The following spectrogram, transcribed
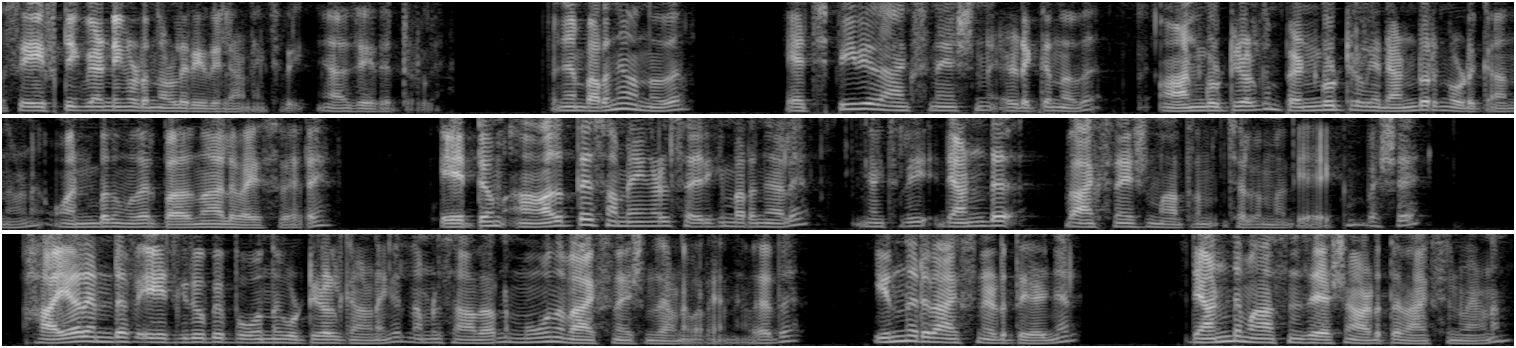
സേഫ്റ്റിക്ക് വേണ്ടിയും കൂടെ എന്നുള്ള രീതിയിലാണ് ആക്ച്വലി ഞാൻ ചെയ്തിട്ടുള്ളത്. അപ്പോൾ ഞാൻ പറഞ്ഞു വന്നത് എച്ച് പി വി വാക്സിനേഷൻ എടുക്കുന്നത് ആൺകുട്ടികൾക്കും പെൺകുട്ടികൾക്കും രണ്ടുപേർക്കും കൊടുക്കാവുന്നതാണ്. ഒൻപത് മുതൽ പതിനാല് വയസ്സ് വരെ. ഏറ്റവും ആദ്യത്തെ സമയങ്ങൾ ശരിക്കും പറഞ്ഞാൽ ആക്ച്വലി രണ്ട് വാക്സിനേഷൻ മാത്രം ചിലപ്പോൾ മതിയായിരിക്കും. പക്ഷേ ഹയർ എൻഡ് ഓഫ് ഏജ് ഗ്രൂപ്പിൽ പോകുന്ന കുട്ടികൾക്കാണെങ്കിൽ നമ്മൾ സാധാരണ മൂന്ന് വാക്സിനേഷൻസ് ആണ് പറയുന്നത്. അതായത് ഇന്നൊരു വാക്സിൻ എടുത്തു കഴിഞ്ഞാൽ രണ്ട് മാസത്തിന് ശേഷം അടുത്ത വാക്സിൻ വേണം.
